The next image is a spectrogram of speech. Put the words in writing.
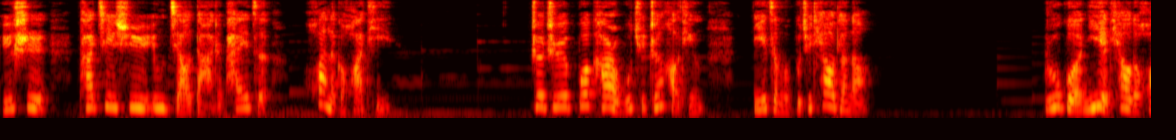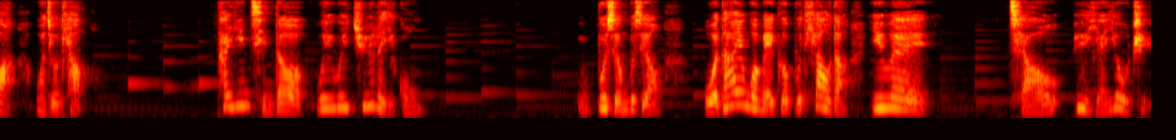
于是他继续用脚打着拍子，换了个话题。这支波卡尔舞曲真好听，你怎么不去跳跳呢？如果你也跳的话，我就跳。他殷勤地微微鞠了一躬。不行不行，我答应过梅格不跳的，因为……乔欲言又止，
